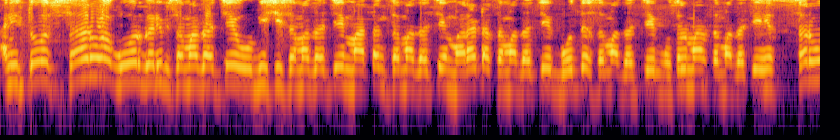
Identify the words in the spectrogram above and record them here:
आणि तो सर्व गोरगरीब समाजाचे ओबीसी समाजाचे मातंग समाजाचे मराठा समाजाचे बौद्ध समाजाचे मुसलमान समाजाचे हे सर्व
